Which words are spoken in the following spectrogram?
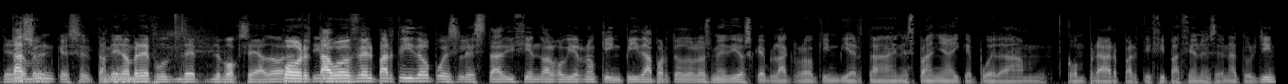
que nombre- es el De también nombre de, fu- de- de boxeador. portavoz del partido, pues le está diciendo al gobierno que impida por todos los medios que BlackRock invierta en España y que pueda mm, comprar participaciones de Naturgy,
